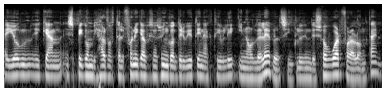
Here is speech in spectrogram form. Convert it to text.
I only can speak on behalf of Telefonica, which has been contributing actively in all the levels, including the software for a long time.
